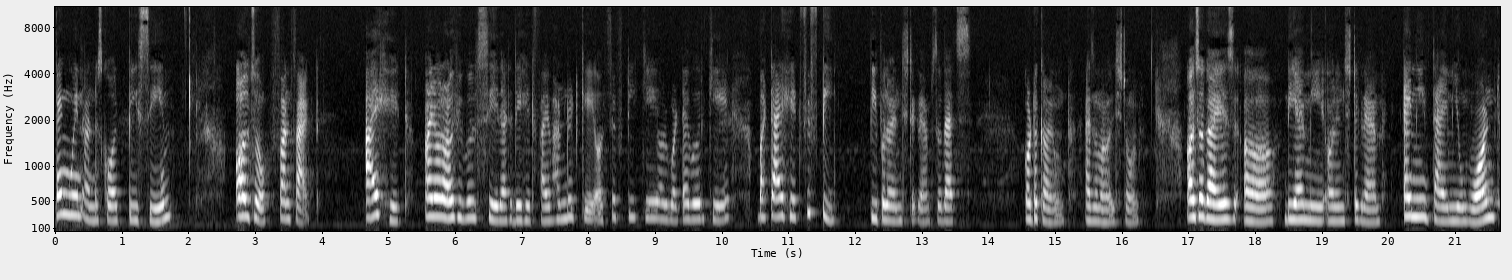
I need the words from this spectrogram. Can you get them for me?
penguin underscore pc also fun fact i hit I know a lot of people say that they hit 500k or 50k or whatever k, but I hit 50 people on Instagram, so that's got to count as a milestone. Also, guys, uh, DM me on Instagram anytime you want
